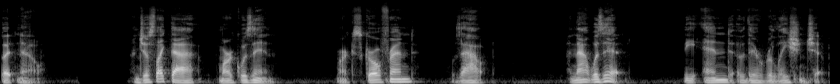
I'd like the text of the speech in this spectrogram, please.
but no. And just like that, Mark was in. Mark's girlfriend was out. And that was it the end of their relationship.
